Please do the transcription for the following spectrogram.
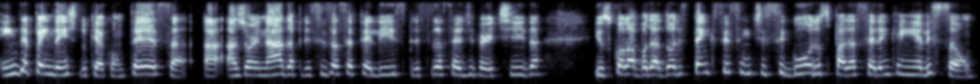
independente do que aconteça, a, a jornada precisa ser feliz, precisa ser divertida e os colaboradores têm que se sentir seguros para serem quem eles são.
